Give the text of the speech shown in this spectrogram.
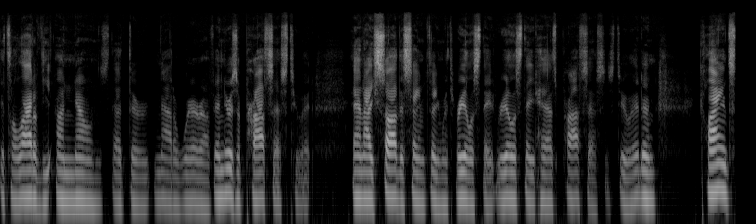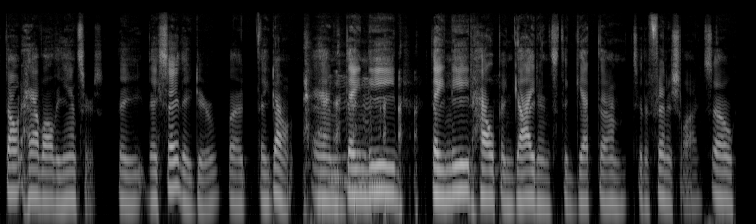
it's a lot of the unknowns that they're not aware of, and there's a process to it. And I saw the same thing with real estate. Real estate has processes to it, and clients don't have all the answers. They they say they do, but they don't, and they need they need help and guidance to get them to the finish line. So,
